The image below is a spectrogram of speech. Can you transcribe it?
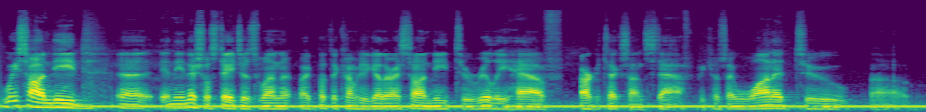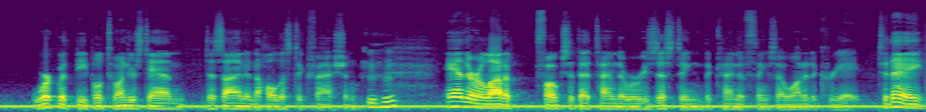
we saw a need uh, in the initial stages when I put the company together. I saw a need to really have architects on staff because I wanted to uh, work with people to understand design in a holistic fashion. And there were a lot of folks at that time that were resisting the kind of things I wanted to create. Today,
